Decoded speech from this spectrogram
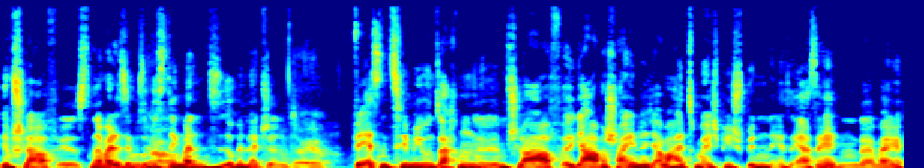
im Schlaf isst, ne? Weil das ist immer so Ja. das Ding, man, diese Urban Legend. Ja, ja. Wir essen 10 Millionen Sachen im Schlaf, äh, ja, wahrscheinlich, aber halt zum Beispiel Spinnen ist eher selten, weil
